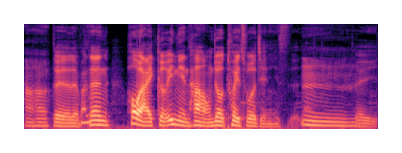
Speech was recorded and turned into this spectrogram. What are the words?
啊哈，对对对，反正后来隔一年，他好像就退出了杰尼斯，嗯，所以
